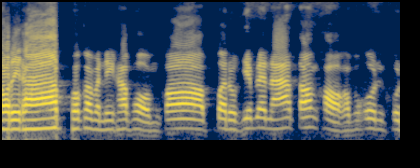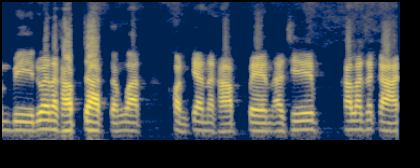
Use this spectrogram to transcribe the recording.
สวัสดีครับพบกันวันนี้ครับผมก็เปิดดูคลิปเลยนะ ต้องขอขอบพระคุณคุณบีด้วยนะครับ จากจังหวัดขอนแก่นนะครับ เป็นอาชีพข้าราชการ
